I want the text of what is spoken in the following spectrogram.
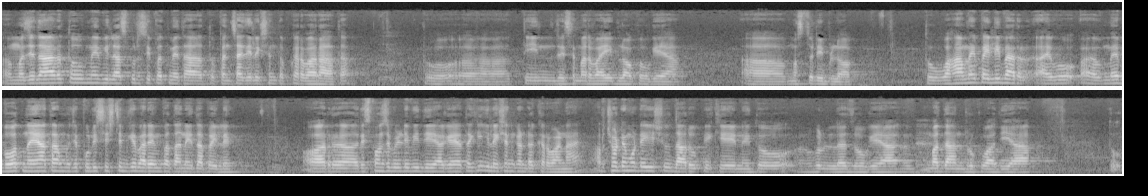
मज़ेदार तो मैं बिलासपुर सिपत में था तो पंचायत इलेक्शन तब करवा रहा था। तो तीन जैसे मरवाई ब्लॉक हो गया मस्तूरी ब्लॉक। तो वहाँ मैं पहली बार आए, वो मैं बहुत नया था, मुझे पुलिस सिस्टम के बारे में पता नहीं था पहले। और रिस्पॉन्सिबिलिटी भी दिया गया था कि इलेक्शन कंडक्ट करवाना है। और छोटे मोटे इशू दारू पी के नहीं तो हुल्लज हो गया, मतदान रुकवा दिया। तो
